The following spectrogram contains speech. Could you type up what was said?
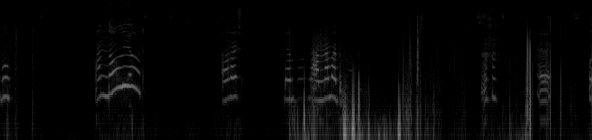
Bu. Lan ne oluyor? Arkadaş ben bunu anlamadım. Aha. Evet. Bu.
